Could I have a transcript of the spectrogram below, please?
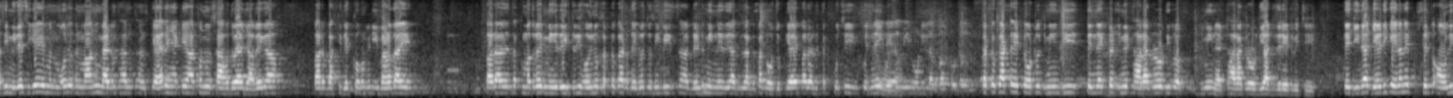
ਅਸੀਂ ਮਿਲੇ ਸੀਗੇ ਮਨਮੋਹਨ ਗਗਨਮਾਨ ਨੂੰ ਮੈਡਮ ਸਾਨੂੰ ਕਹਿ ਰਹੇ ਹਾਂ ਕਿ ਹਾਂ ਤੁਹਾਨੂੰ ਇਨਸਾਫ ਦਿਵਾਇਆ ਜਾਵੇਗਾ ਪਰ ਬਾਕੀ ਦੇਖੋ ਹੁਣ ਕੀ ਬਣਦਾ ਏ। ਪਰ ਅਜੇ ਤੱਕ ਮਤਲਬ ਮੇਰੀ ਰਜਿਸਟਰੀ ਹੋਈ ਨੂੰ ਘੱਟੋ ਘੱਟ ਦੇਖ ਲਓ ਤੁਸੀਂ ਵੀ ਡੇਢ ਮਹੀਨੇ ਦੇ ਲਗਭਗ ਹੋ ਚੁੱਕਿਆ ਹੈ ਪਰ ਹਲੇ ਤੱਕ ਕੁਝ ਹੀ ਕੁਝ ਨਹੀਂ ਹੋਇਆ। ਜ਼ਮੀਨ ਹੋਣੀ ਲਗਭਗ ਟੋਟਲ ਘੱਟੋ ਘੱਟ ਇਹ ਟੋਟਲ ਜ਼ਮੀਨ ਜੀ 3 ਏਕੜ ਜ਼ਮੀਨ 18 ਕਰੋੜ ਦੀ ਪ੍ਰੋ- ਜ਼ਮੀਨ ਹੈ 18 ਕਰੋੜ ਦੀ ਅੱਜ ਦੇ ਰੇਟ ਵਿੱਚ ਜੀ। ਤੇ ਜਿਹਨਾਂ ਜਿਹੜੀ ਕਿ ਇਹਨਾਂ ਨੇ ਸਿਰਫ ਓਨਲੀ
